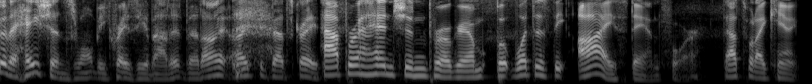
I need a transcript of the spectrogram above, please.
Sure the Haitians won't be crazy about it, but I, I think that's great. Apprehension Program, but what does the I stand for? That's what I can't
